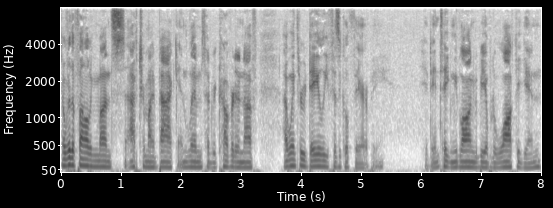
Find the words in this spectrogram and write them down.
Over the following months, after my back and limbs had recovered enough, I went through daily physical therapy. It didn't take me long to be able to walk again,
